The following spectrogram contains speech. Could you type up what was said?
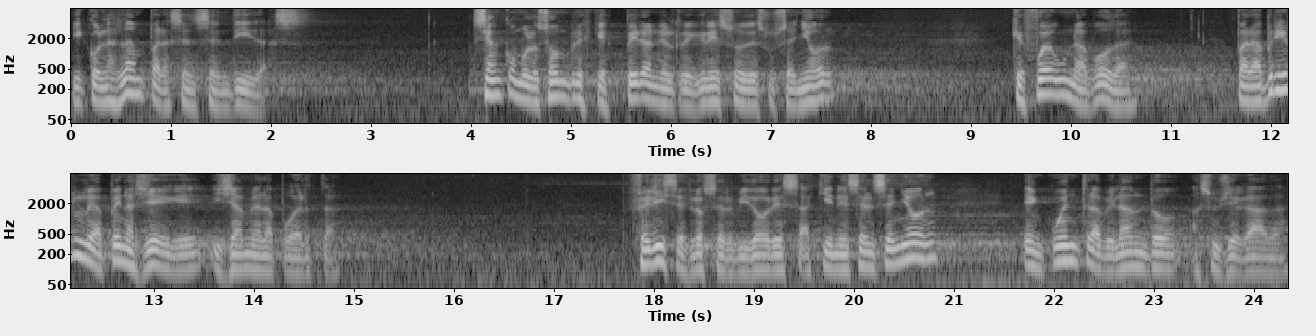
y con las lámparas encendidas. Sean como los hombres que esperan el regreso de su Señor, que fue una boda para abrirle apenas llegue y llame a la puerta. Felices los servidores a quienes el Señor encuentra velando a su llegada.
